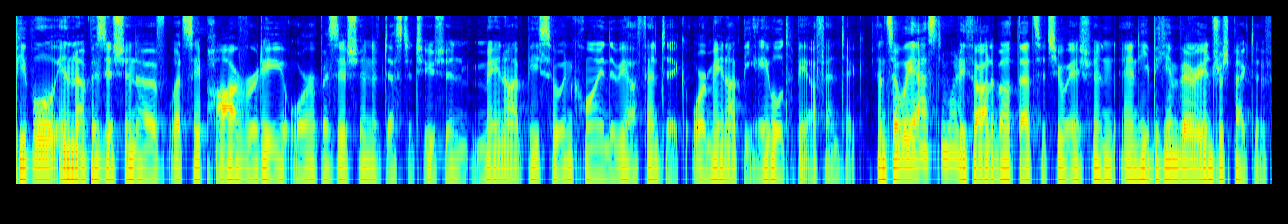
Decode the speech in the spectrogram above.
people in a position of, let's say, poverty or a position of destitution may not be so inclined to be authentic or may not be able to be authentic. And so we asked him what he thought about that situation, and he became very introspective.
